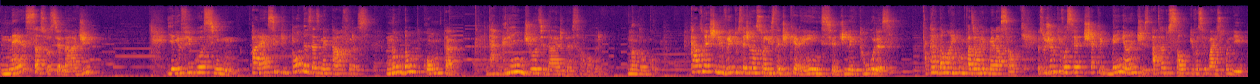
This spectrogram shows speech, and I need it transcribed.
nessa sociedade. E aí eu fico assim, parece que todas as metáforas não dão conta da grandiosidade dessa obra não dão conta. Caso este livrito esteja na sua lista de querência, de leituras, eu quero dar uma, fazer uma recomendação. Eu sugiro que você cheque bem antes a tradução que você vai escolher.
